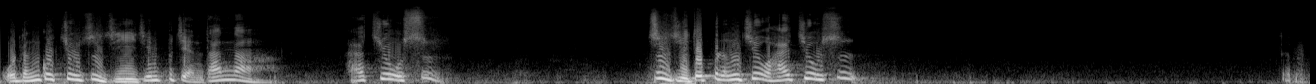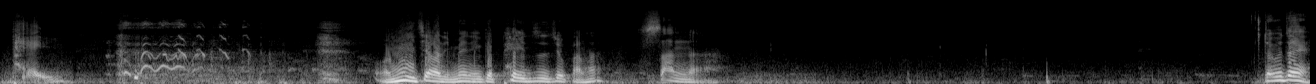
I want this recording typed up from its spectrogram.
我能够救自己已经不简单了，还要救世，自己都不能救，还救世，配？我密教里面的一个“配”置就把它散了。对不对？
